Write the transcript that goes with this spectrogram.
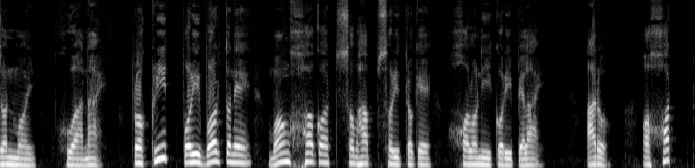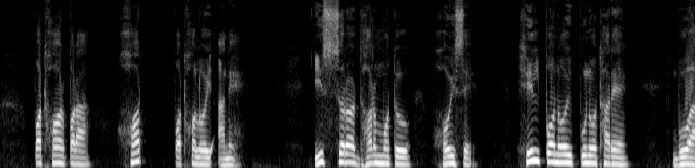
জন্মই হোৱা নাই। প্ৰকৃত পৰিৱৰ্তনে বংশগত স্বভাৱ চৰিত্ৰকে সলনি কৰি পেলায় আৰু অসৎ পথৰ পৰা সৎ পথলৈ আনে। ঈশ্বৰৰ ধৰ্মটো হৈছে শিল্প নৈ পোনঠাৰে বোৱা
